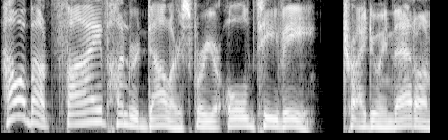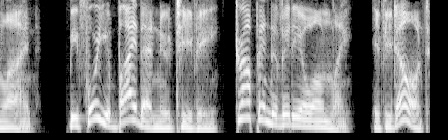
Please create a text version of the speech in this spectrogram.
How about $500 for your old TV? Try doing that online. Before you buy that new TV, drop into Video Only. If you don't,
